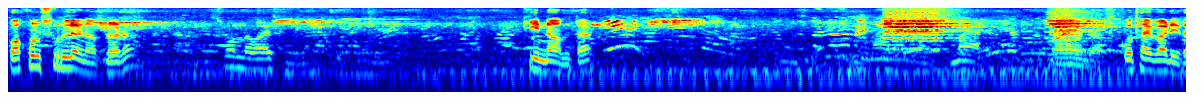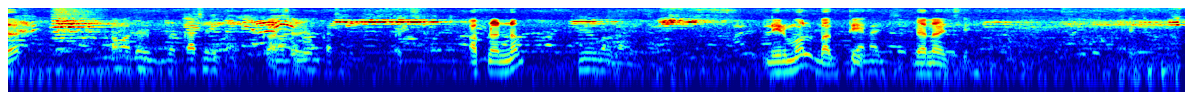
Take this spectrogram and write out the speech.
কখন শুনলেন আপনারা? সন্ধ্যাবেলায় শুনলাম। কি নাম তার? মায়া দাস। কোথায় বাড়ি তার? আমাদের কাছে আচ্ছা। আপনার নাম? নির্মল বাগতি বাগদি। ব্যানার্জি।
